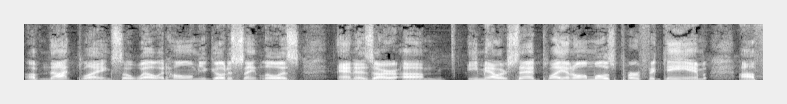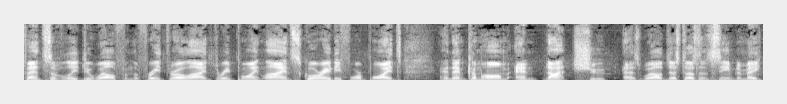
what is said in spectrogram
of not playing so well at home. You go to St. Louis, and as our um, emailer said, play an almost perfect game offensively, do well from the free throw line, three point line, score 84 points, and then come home and not shoot as well. Just doesn't seem to make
